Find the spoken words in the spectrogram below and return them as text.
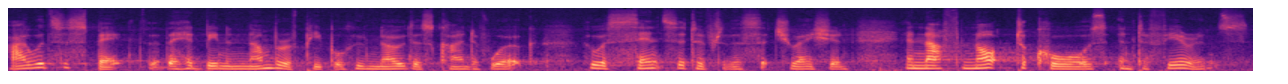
I would suspect that there had been a number of people who know this kind of work, who are sensitive to the situation enough not to cause interference,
